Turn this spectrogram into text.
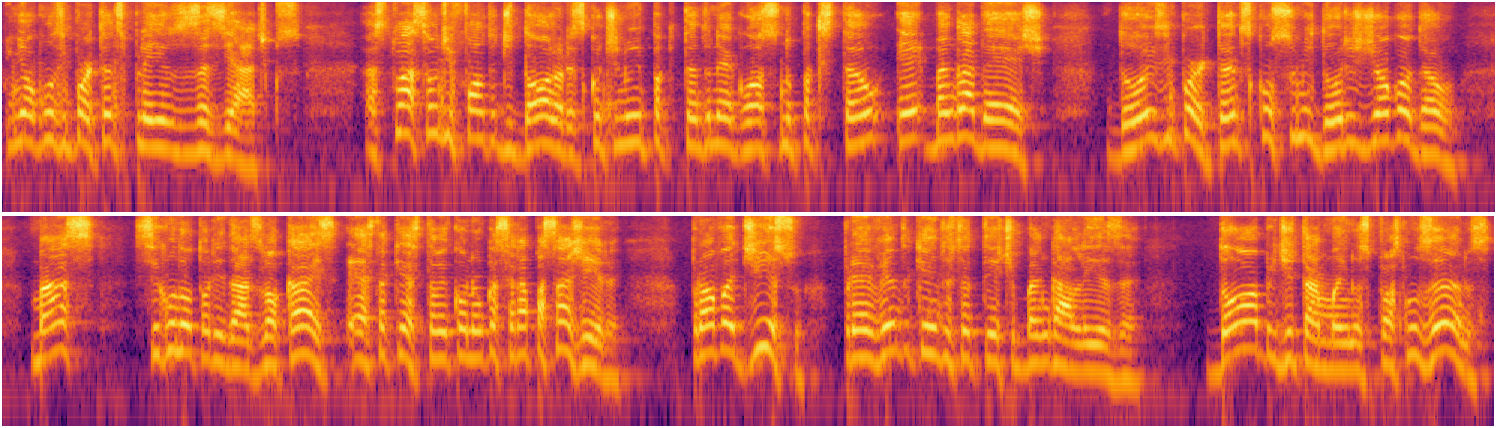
em alguns importantes players asiáticos. A situação de falta de dólares continua impactando negócios no Paquistão e Bangladesh, dois importantes consumidores de algodão. Mas, segundo autoridades locais, esta questão econômica será passageira Prova disso, prevendo que a indústria têxtil bangalesa dobre de tamanho nos próximos anos,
